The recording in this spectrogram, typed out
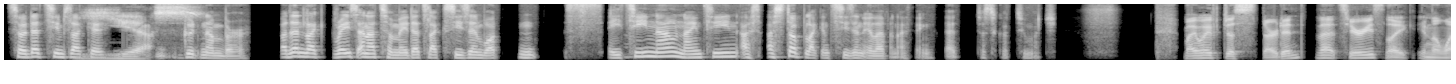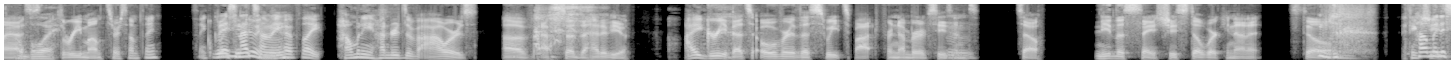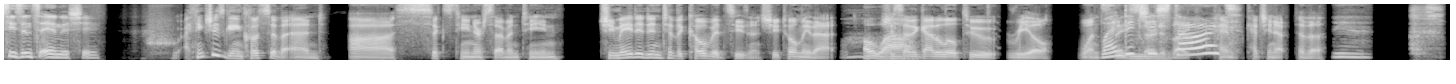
So that seems like a Yes, good number. But then like Grey's Anatomy, that's like season what eighteen now, nineteen. I, I stopped like in season eleven. I think that just got too much. My wife just started that series like in the oh, last boy. three months or something. It's like, what Grey's are you doing? Anatomy. You have like how many hundreds of hours of episodes ahead of you? I agree. That's over the sweet spot for number of Mm. seasons. So, needless to say, she's still working on it. Still, I think How many seasons in is she? I think she's getting close to the end. Uh, 16 or 17. She made it into the COVID season. She told me that. Oh wow. She said it got a little too real once When they did she started like start? kin- catching up to the Yeah,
